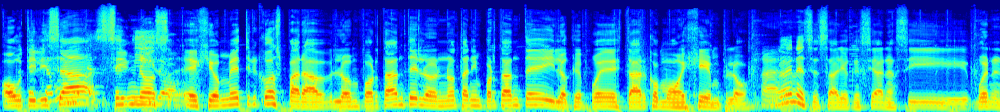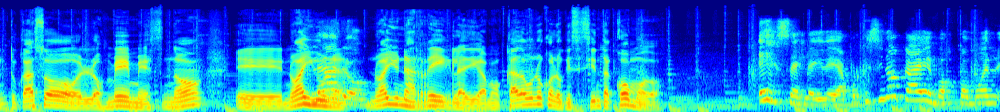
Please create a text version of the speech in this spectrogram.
O No utiliza hace signos sentido. eh, geométricos para lo importante, lo no tan importante y lo que puede estar como ejemplo. Claro. No es necesario que sean así. Bueno, en tu caso, los memes, ¿no? Eh, no, hay Claro. una, no hay una regla, digamos. Cada uno con lo que se sienta cómodo. Esa es la idea, porque si no caemos como en,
